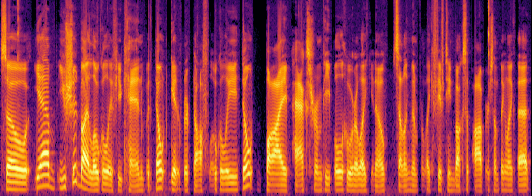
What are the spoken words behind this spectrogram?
So yeah, you should buy local if you can, but don't get ripped off locally. Don't buy packs from people who are like you know selling them for like fifteen bucks a pop or something like that.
